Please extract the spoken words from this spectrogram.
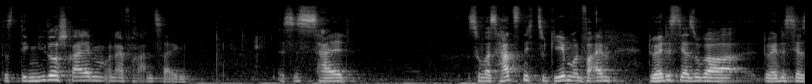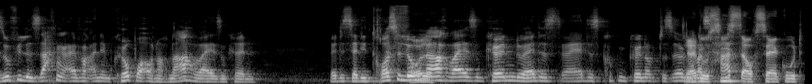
das Ding niederschreiben und einfach anzeigen. Es ist halt, sowas hat es nicht zu geben und vor allem, du hättest ja sogar, du hättest ja so viele Sachen einfach an dem Körper auch noch nachweisen können Du hättest ja die Drosselung ja, nachweisen können, du hättest, du hättest gucken können, ob das irgendwas hat. Ja, du siehst auch sehr gut,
